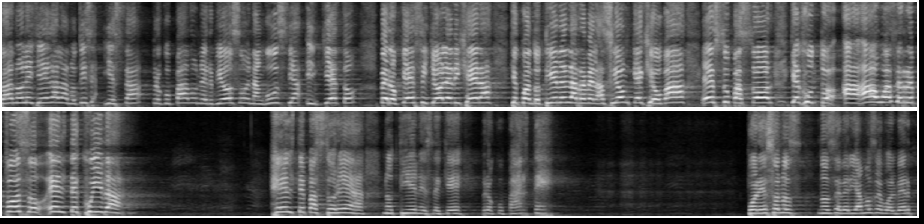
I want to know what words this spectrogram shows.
Todavía no le llega la noticia y está preocupado, nervioso, en angustia, inquieto. Pero ¿qué si yo le dijera que cuando tienes la revelación que Jehová es tu pastor, que junto a aguas de reposo Él te cuida? Él te pastorea, no tienes de qué preocuparte. Por eso nos, nos deberíamos de volver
